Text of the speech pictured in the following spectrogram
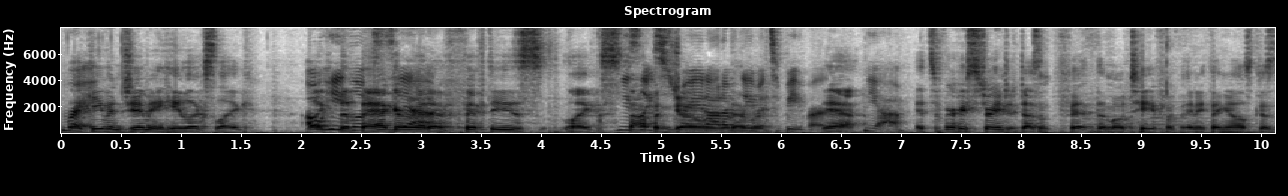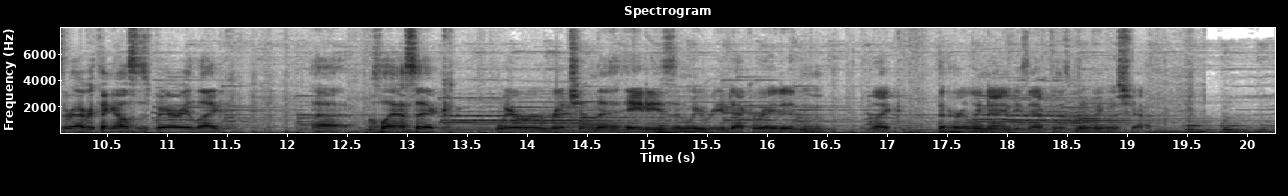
Right. Like even Jimmy, he looks like Oh, like he the looks- bagger yeah. at a '50s like stop He's like and straight out of. Leave It to Beaver. Yeah, Yeah. It's very strange. It doesn't fit the motif of anything else because everything else is very like uh, classic. We were rich in the '80s and we redecorated in like the early '90s after this movie was shot.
